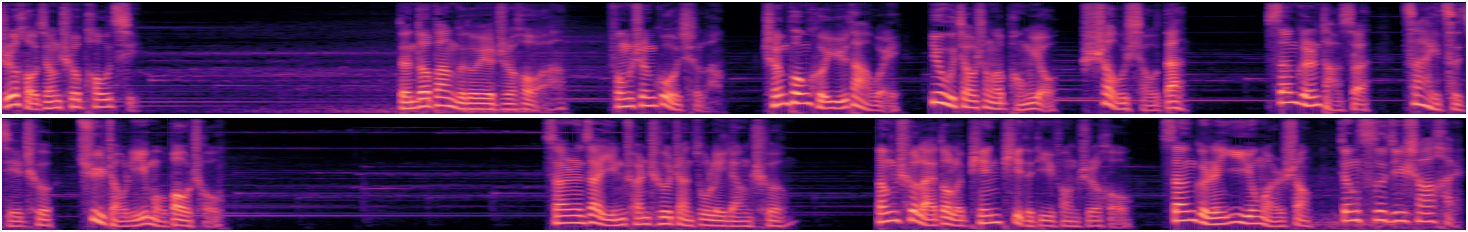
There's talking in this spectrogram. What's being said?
只好将车抛弃。等到半个多月之后啊，风声过去了，陈鹏和于大伟又叫上了朋友邵小蛋，三个人打算再次劫车去找李某报仇。三人在银川车站租了一辆车，当车来到了偏僻的地方之后，三个人一拥而上，将司机杀害。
